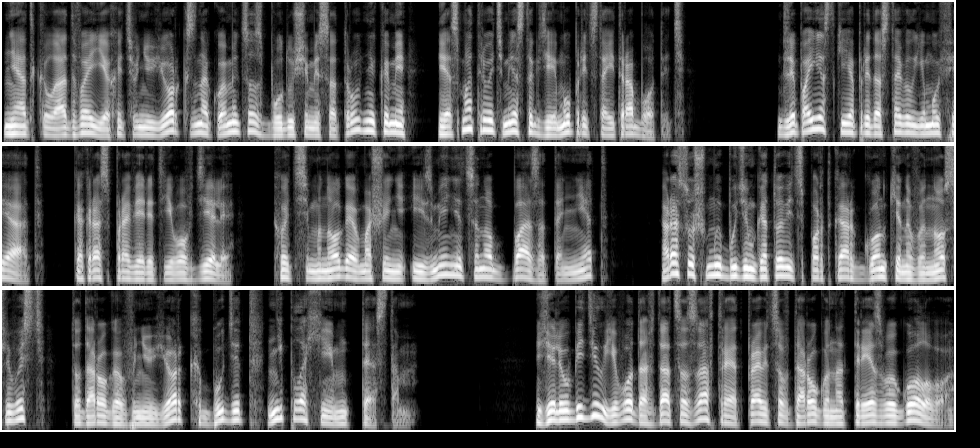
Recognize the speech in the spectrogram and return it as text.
не откладывая, ехать в Нью-Йорк, знакомиться с будущими сотрудниками и осматривать место, где ему предстоит работать. Для поездки я предоставил ему «Фиат», как раз проверит его в деле. Хоть многое в машине и изменится, но база-то нет, Раз уж мы будем готовить спорткар к гонке на выносливость, то дорога в Нью-Йорк будет неплохим тестом. Еле убедил его дождаться завтра и отправиться в дорогу на трезвую голову.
